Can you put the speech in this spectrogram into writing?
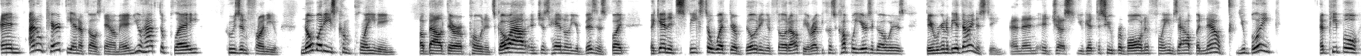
and I don't care if the NFL's down, man. You have to play who's in front of you. Nobody's complaining about their opponents. Go out and just handle your business. But again, it speaks to what they're building in Philadelphia, right? Because a couple years ago is they were going to be a dynasty, and then it just you get the Super Bowl and it flames out. But now you blink, and people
